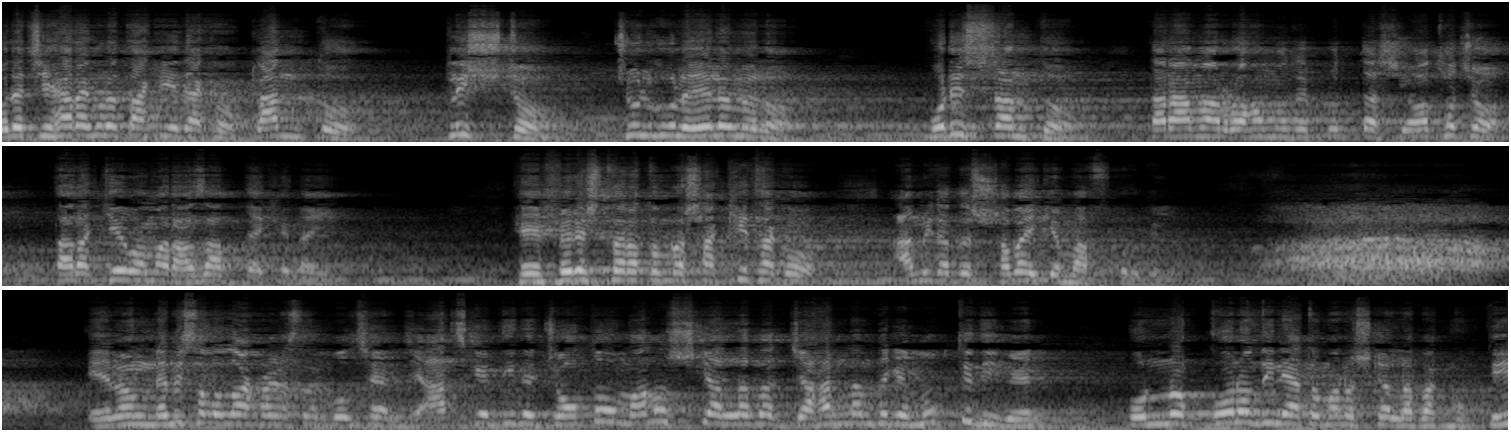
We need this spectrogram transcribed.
ওদের চেহারাগুলো তাকিয়ে দেখো, ক্লান্ত, ক্লিষ্ট, চুলগুলো এলোমেলো, পরিশ্রান্ত। তারা আমার রহমতের প্রত্যাশী, অথচ তারা কেউ আমার আজাব দেখে নাই। হে ফেরেশতারা, তোমরা সাক্ষী থাকো, আমি তাদের সবাইকে মাফ করে দিলাম। এবং নবী সাল্লাম বলছেন যে, আজকের দিনে যত মানুষকে আল্লাপাক জাহান্নাম থেকে মুক্তি দিবেন, অন্য কোনো দিনে এত মানুষকে আল্লাপাক মুক্তি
